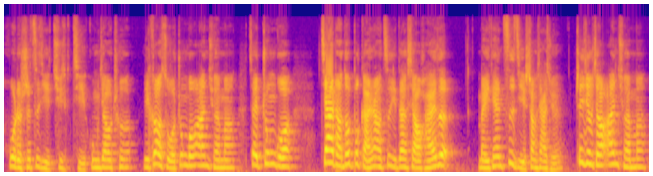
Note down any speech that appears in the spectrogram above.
或者是自己去挤公交车，你告诉我中国安全吗？在中国，家长都不敢让自己的小孩子每天自己上下学，这就叫安全吗？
